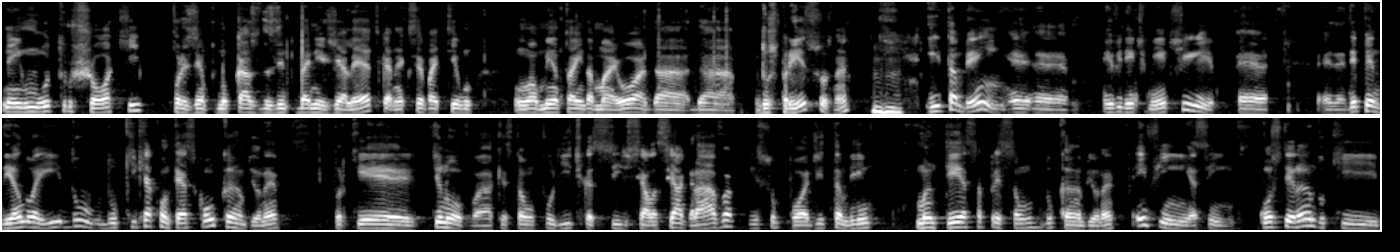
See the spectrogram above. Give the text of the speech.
nenhum outro choque, por exemplo, no caso da energia elétrica, né, que você vai ter um, um aumento ainda maior da, da dos preços, né? Uhum. E também, é, é, evidentemente, é, é, dependendo aí do, do que, que acontece com o câmbio, né? Porque, de novo, a questão política, se, se ela se agrava, isso pode também manter essa pressão do câmbio, né? Enfim, assim, considerando que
